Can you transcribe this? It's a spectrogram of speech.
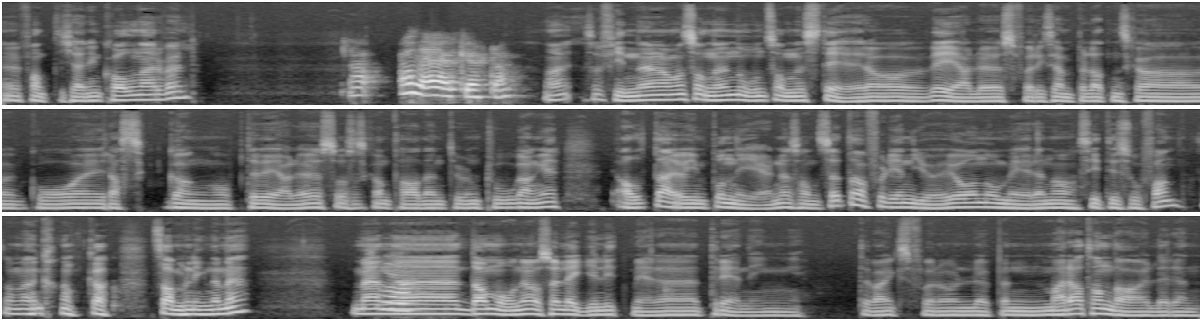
Eh, Fantekjerringkollen er det vel? Ja, det har jeg ikke hørt om. Nei, så finner man sånne, noen sånne steder, og Vealøs eksempel, at en skal gå rask gang opp til Vealøs, og så skal en ta den turen to ganger. Alt er jo imponerende sånn sett, da, fordi en gjør jo noe mer enn å sitte i sofaen, som en kan, kan sammenligne med. Men Ja. eh, da må en jo også legge litt mer eh, trening til verks for å løpe en maraton, da, eller, en,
